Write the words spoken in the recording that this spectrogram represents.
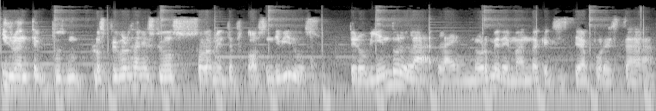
y durante pues, los primeros años estuvimos solamente enfocados en individuos, pero viendo la, la enorme demanda que existía por esta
